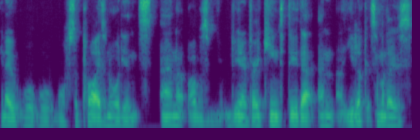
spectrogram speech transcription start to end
you know will, will, will surprise an audience. And I was you know very keen to do that. And you look at some of those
